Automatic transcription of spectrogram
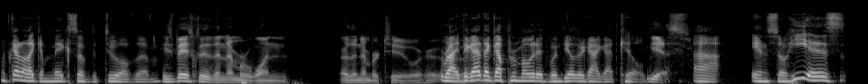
It's kind of like a mix of the two of them. He's basically the number one or the number two, or who- Right, the guy that got promoted when the other guy got killed. Yes. Uh, and so he is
